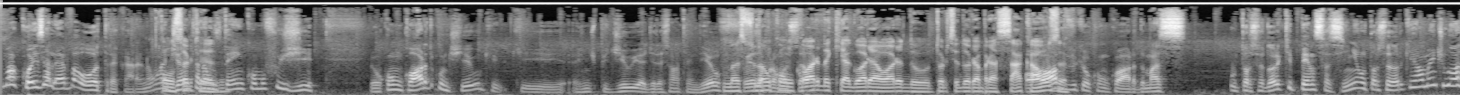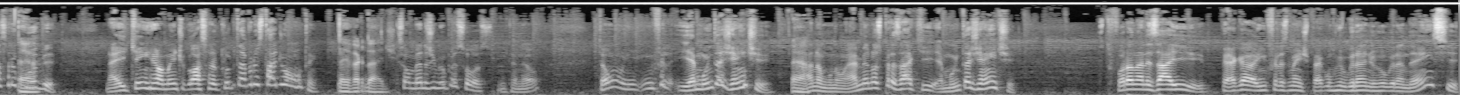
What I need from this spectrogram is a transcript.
Uma coisa leva a outra, cara. Não Com adianta, certeza. não tem como fugir. Eu concordo contigo que, que a gente pediu e a direção atendeu. Mas tu não concorda que agora é a hora do torcedor abraçar a causa? Óbvio que eu concordo, mas o torcedor que pensa assim é o torcedor que realmente gosta do é. clube. Né? E quem realmente gosta do clube estava no estádio ontem. É verdade. são menos de mil pessoas, entendeu? Então, e é muita gente. É. Ah, não, não é menosprezar aqui, é muita gente for analisar aí, pega, infelizmente, pega um Rio Grande e um Rio Grandense,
